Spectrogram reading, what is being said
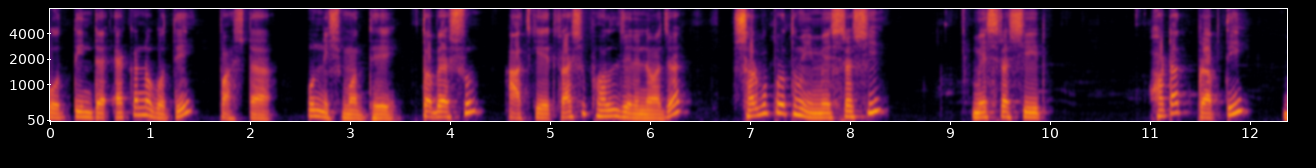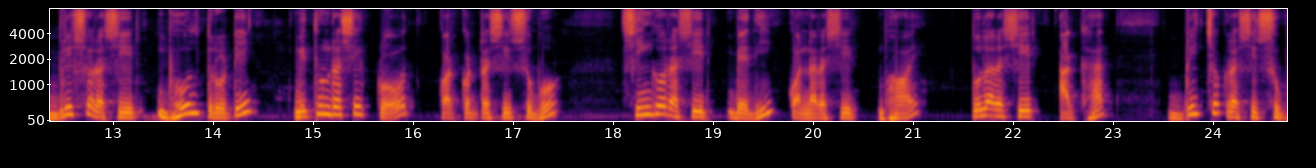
ও তিনটা একান্ন গতে পাঁচটা উনিশ মধ্যে। তবে আসুন আজকের রাশিফল জেনে নেওয়া যাক। সর্বপ্রথমেই মেষ রাশি, মেষ রাশির হঠাৎ প্রাপ্তি, বৃষ রাশির ভুল ত্রুটি, মিথুন রাশির ক্রোধ, কর্কট রাশির শুভ, সিংহ রাশির বেধি, কন্যা রাশির ভয়, তুলা রাশির আঘাত বৃচ্ছক রাশির শুভ,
